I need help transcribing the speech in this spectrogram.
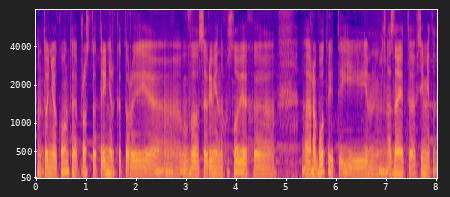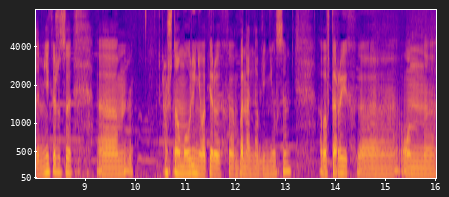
Антонио Конте, просто тренер, который э, в современных условиях э, работает и знает все методы. Мне кажется, эм, что Маурини, во-первых, банально обленился, а во-вторых, э, он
